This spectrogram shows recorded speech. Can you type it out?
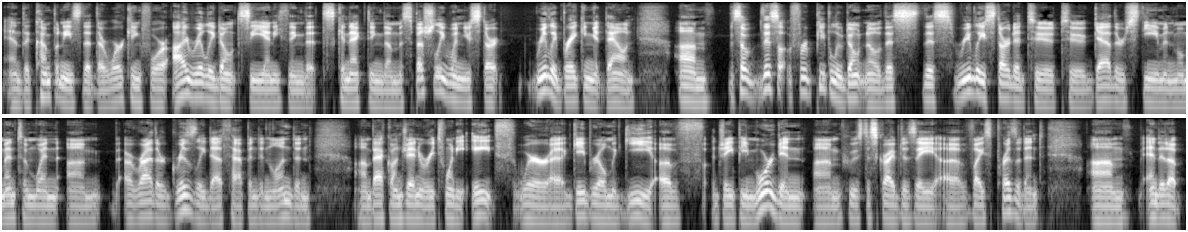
and the companies that they're working for, I really don't see anything that's connecting them. Especially when you start really breaking it down. Um, so this, for people who don't know, this this really started to to gather steam and momentum when um, a rather grisly death happened in London um, back on January 28th, where uh, Gabriel Magee of J.P. Morgan, um, who is described as a, vice president, um, ended up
